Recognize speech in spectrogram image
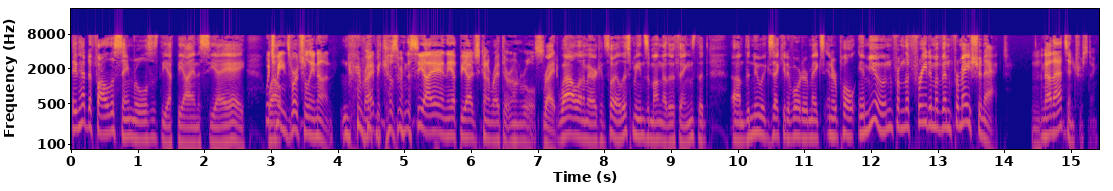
They've had to follow the same rules as the FBI and the CIA, Which Well- means virtually none, right? because I mean, the CIA and the FBI just kind of write their own rules. Right. While on American soil, this means, among other things, that um, the new executive order makes Interpol immune from the Freedom of Information Act. Now that's interesting.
